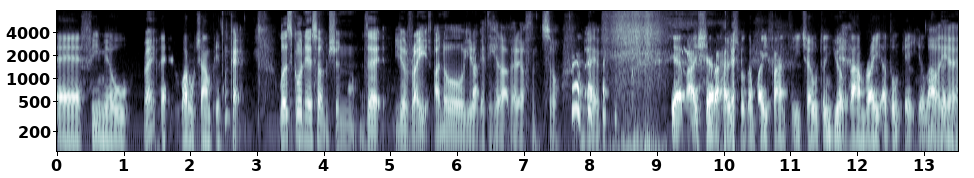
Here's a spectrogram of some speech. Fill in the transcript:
uh, female Right. uh, world champion. Okay. Let's go on the assumption that you're right. I know you don't get to hear that very often, so um, Yeah, I share a house with a wife and three children. You're Yeah. damn right. I don't get to hear that. oh yeah.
